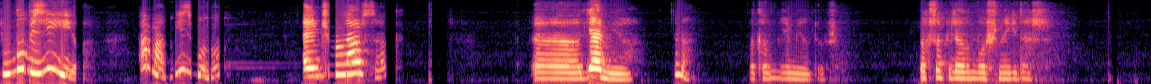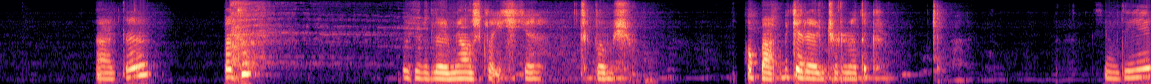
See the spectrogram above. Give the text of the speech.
Şimdi bu bizi yiyor. Ama biz bunu enterlarsak ee, gelmiyor. Değil mi? Bakalım yemiyordur. Yoksa planın boşuna gider. Nerede? Bakın. Özür dilerim yanlışlıkla iki kere tıklamışım. Hoppa bir kere enterladık. Şimdi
